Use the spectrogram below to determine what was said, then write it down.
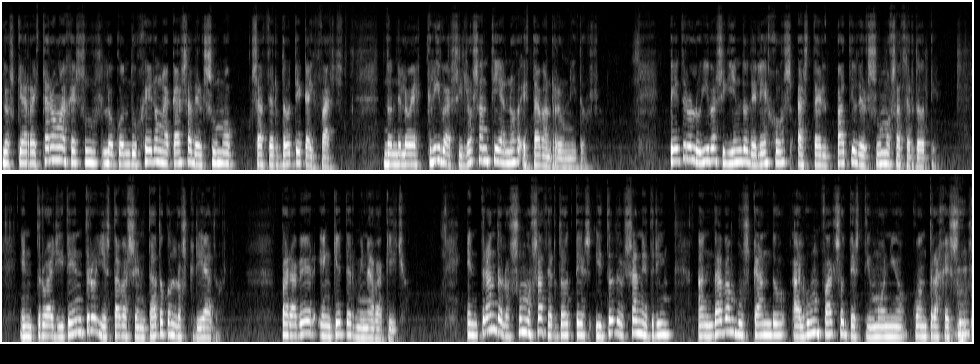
Los que arrestaron a Jesús lo condujeron a casa del sumo sacerdote Caifás, donde los escribas y los ancianos estaban reunidos. Pedro lo iba siguiendo de lejos hasta el patio del sumo sacerdote. Entró allí dentro y estaba sentado con los criados, para ver en qué terminaba aquello. Entrando los sumos sacerdotes y todo el Sanedrín andaban buscando algún falso testimonio contra Jesús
